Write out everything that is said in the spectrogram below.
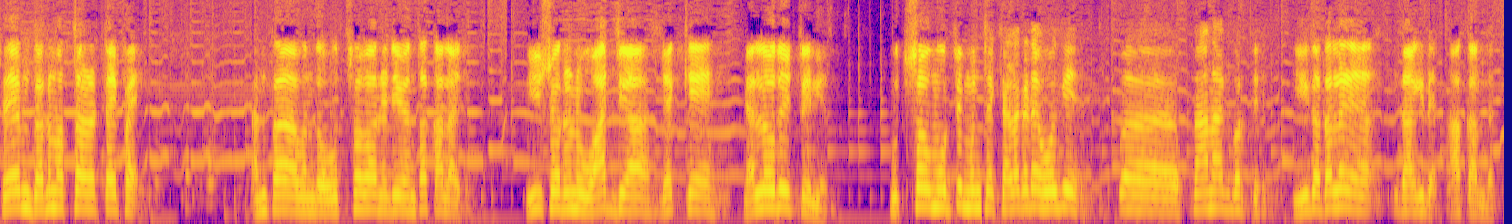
ಸೇಮ್ ಧರ್ಮಸ್ಥಳ ಟೈಪೇ ಅಂತ ಒಂದು ಉತ್ಸವ ನಡೆಯುವಂತ ಕಾಲ ಇದು. ಈಶ್ವರನ ವಾದ್ಯ ಡೆಕ್ಕೆ ಎಲ್ಲದೂ ಇತ್ತು ಇಲ್ಲಿ. ಉತ್ಸವ ಮೂರ್ತಿ ಮುಂಚೆ ಕೆಳಗಡೆ ಹೋಗಿ ಸ್ನಾನ ಆಗಿ ಬರ್ತೀವಿ. ಈಗ ಅದಲ್ಲೇ ಇದಾಗಿದೆ, ಆ ಕಾಲದಲ್ಲಿ.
